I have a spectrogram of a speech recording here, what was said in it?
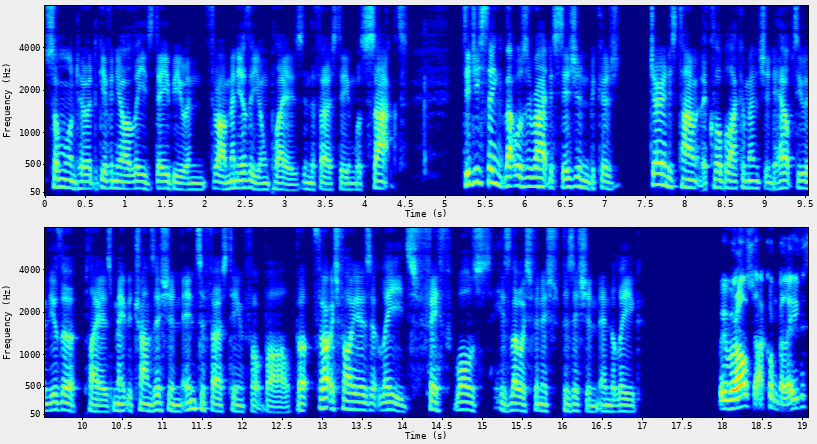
someone who had given your Leeds debut and throughout many other young players in the first team, was sacked. Did you think that was the right decision? Because during his time at the club, like I mentioned, he helped you and the other players make the transition into first team football. But throughout his four years at Leeds, fifth was his lowest finished position in the league. We were also, I couldn't believe it.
